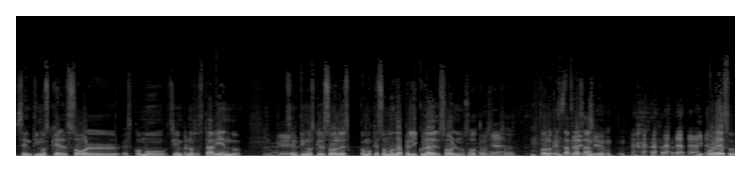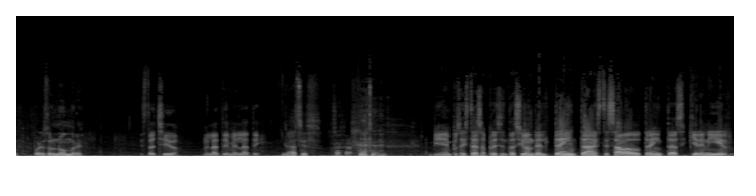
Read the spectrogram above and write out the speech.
sentimos que el sol es como siempre nos está viendo. Sentimos que el sol es como que somos la película del sol nosotros, todo lo que está pasando. y por eso, por eso el nombre. Está chido. Me late, me late. Gracias. Bien, pues ahí está esa presentación del 30, este sábado 30. Si quieren ir,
